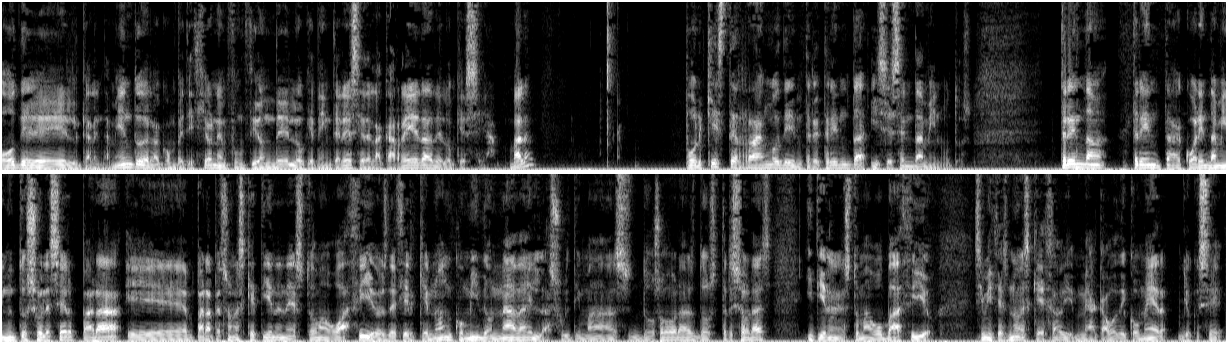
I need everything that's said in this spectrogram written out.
o del calentamiento de la competición en función de lo que te interese, de la carrera, de lo que sea, ¿vale? ¿Por qué este rango de entre 30 y 60 minutos? 30, 30 40 minutos suele ser para, eh, para personas que tienen estómago vacío, es decir, que no han comido nada en las últimas dos horas, dos, tres horas y tienen estómago vacío. Si me dices, no, es que Javi, me acabo de comer, yo que sé,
